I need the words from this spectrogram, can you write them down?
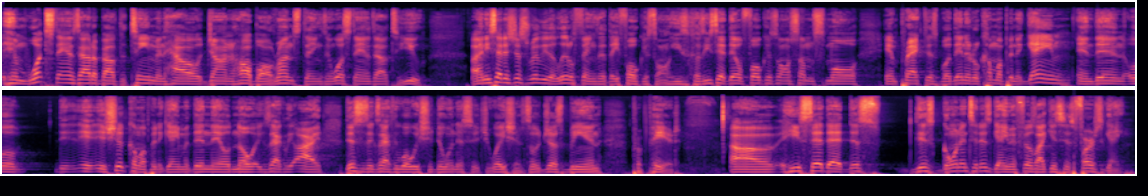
him what stands out about the team and how John Harbaugh runs things, and what stands out to you. Uh, and he said it's just really the little things that they focus on. He's because he said they'll focus on something small in practice, but then it'll come up in the game, and then or it, it, should come up in the game, and then they'll know exactly. All right, this is exactly what we should do in this situation. So just being prepared. Uh, he said that this this going into this game, it feels like it's his first game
